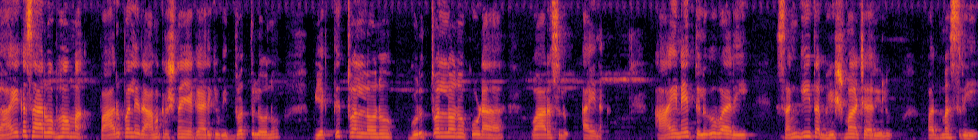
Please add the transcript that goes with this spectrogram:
గాయక సార్వభౌమ పారుపల్లి రామకృష్ణయ్య గారికి విద్వత్తులోనూ వ్యక్తిత్వంలోనూ గురుత్వంలోనూ కూడా వారసులు ఆయన. ఆయనే తెలుగువారి సంగీత భీష్మాచార్యులు పద్మశ్రీ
